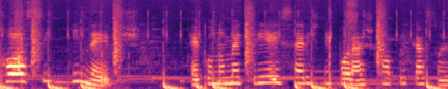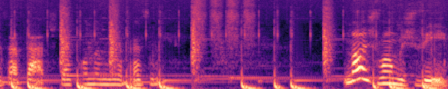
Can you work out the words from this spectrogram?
Rossi e Neves, econometria e séries temporais com aplicações a dados da economia brasileira. Nós vamos ver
